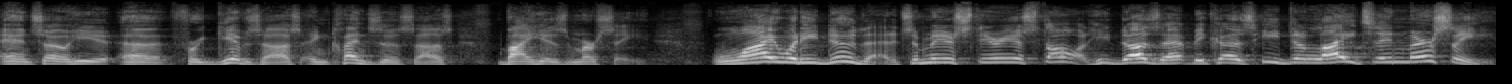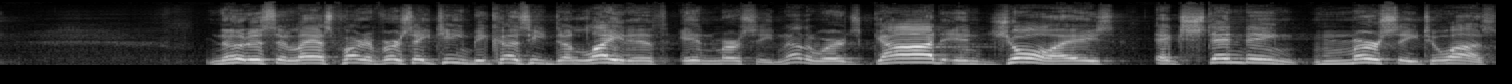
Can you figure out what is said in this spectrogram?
And so he uh, forgives us and cleanses us by his mercy. Why would he do that? It's a mysterious thought. He does that because he delights in mercy. Notice the last part of verse 18 because he delighteth in mercy. In other words, God enjoys extending mercy to us.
